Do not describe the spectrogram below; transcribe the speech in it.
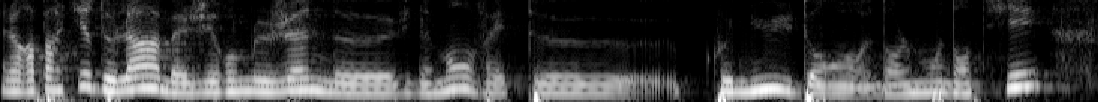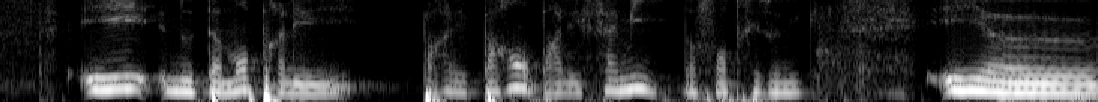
Alors à partir de là, bah, Jérôme Lejeune, euh, évidemment, va être euh, connu dans, le monde entier, et notamment par les, par les parents, par les familles d'enfants trisomiques. Et, euh,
